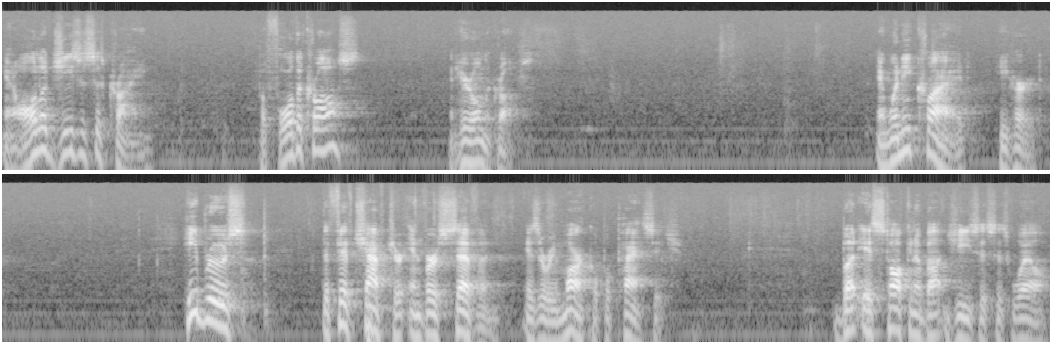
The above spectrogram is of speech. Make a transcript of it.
And all of Jesus' is crying before the cross and here on the cross. And when he cried, he heard. Hebrews, the fifth chapter, in verse 7, is a remarkable passage but it's talking about Jesus as well.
